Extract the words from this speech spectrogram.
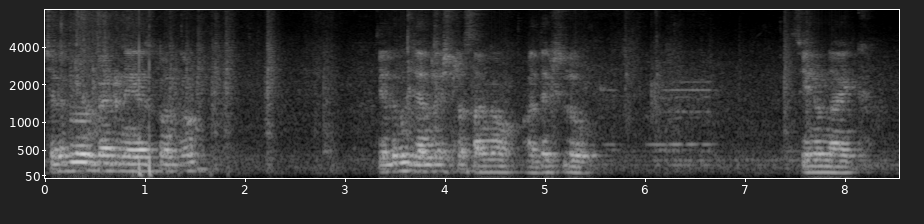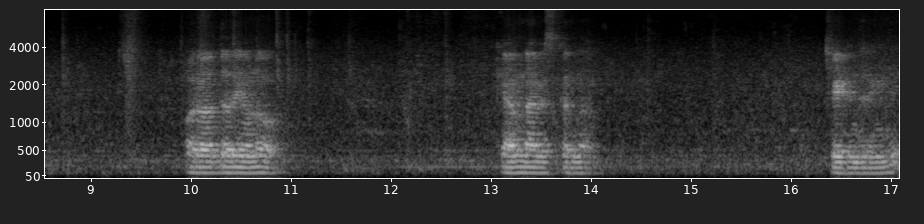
చిలకలూరుపేట నియోజకవర్గం తెలుగు జర్నలిస్టుల సంఘం అధ్యక్షులు సీను నాయక్ వారి ఆధ్వర్యంలో క్యాలెండర్ ఆవిష్కరణ చేయడం జరిగింది.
